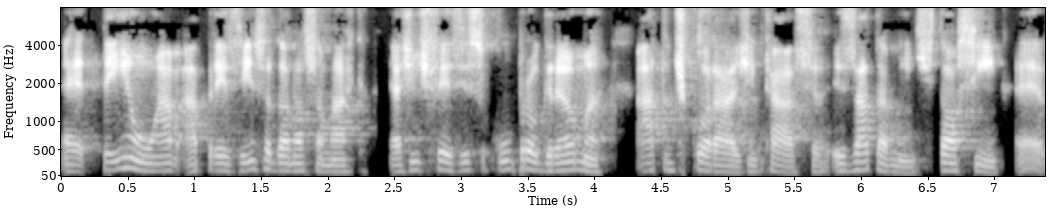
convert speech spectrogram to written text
é, tenham a, a, presença da nossa marca. A gente fez isso com o programa Ato de Coragem, Cássia. Exatamente. Então, assim, é,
